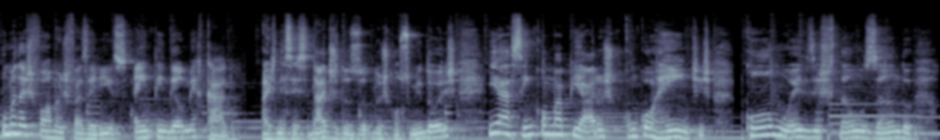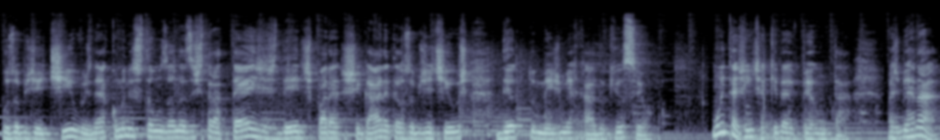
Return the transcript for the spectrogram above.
Uma das formas de fazer isso é entender o mercado as necessidades dos, dos consumidores e assim como mapear os concorrentes, como eles estão usando os objetivos, né? como eles estão usando as estratégias deles para chegar até os objetivos dentro do mesmo mercado que o seu. Muita gente aqui deve perguntar, mas Bernard,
